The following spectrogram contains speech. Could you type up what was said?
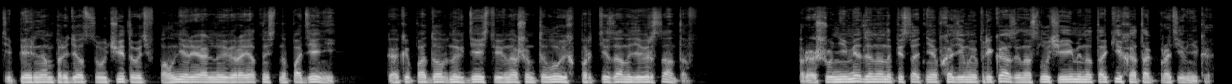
Теперь нам придется учитывать вполне реальную вероятность нападений, как и подобных действий в нашем тылу их партизан и диверсантов. Прошу немедленно написать необходимые приказы на случай именно таких атак противника».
